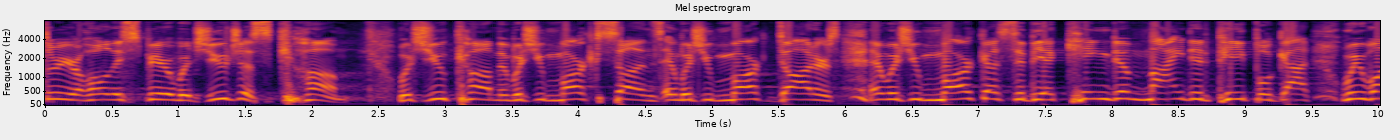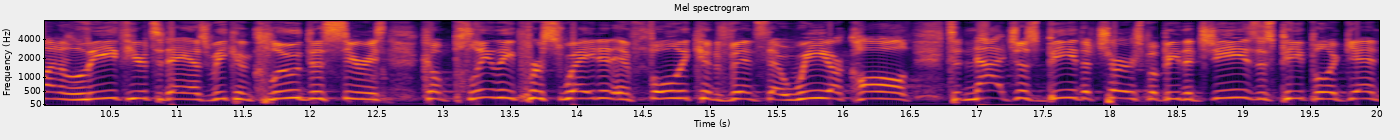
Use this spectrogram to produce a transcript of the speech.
through your Holy Spirit, would you just come? Would you come and would you mark sons and would you mark daughters and would you mark us to be a kingdom minded people, God? We want to leave here today as we conclude this series completely persuaded and fully convinced that we are called to not just be the church, but be the Jesus people again,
